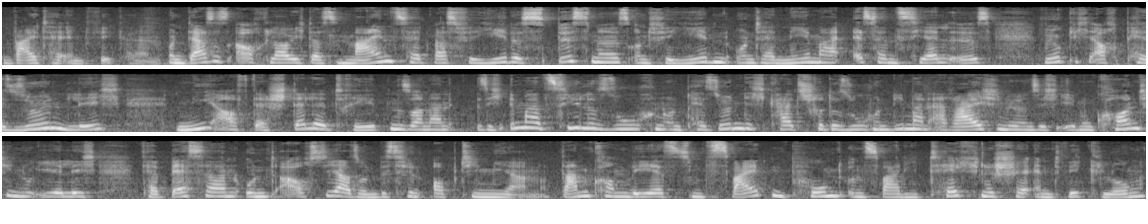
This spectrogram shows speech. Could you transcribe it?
weiterentwickeln? Und das ist auch, glaube ich, das Mindset, was für jedes Business und für jeden Unternehmer essentiell ist, wirklich wirklich auch persönlich nie auf der Stelle treten, sondern sich immer Ziele suchen und Persönlichkeitsschritte suchen, die man erreichen will und sich eben kontinuierlich verbessern und auch ja, so ein bisschen optimieren. Dann kommen wir jetzt zum zweiten Punkt und zwar die technische Entwicklung.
